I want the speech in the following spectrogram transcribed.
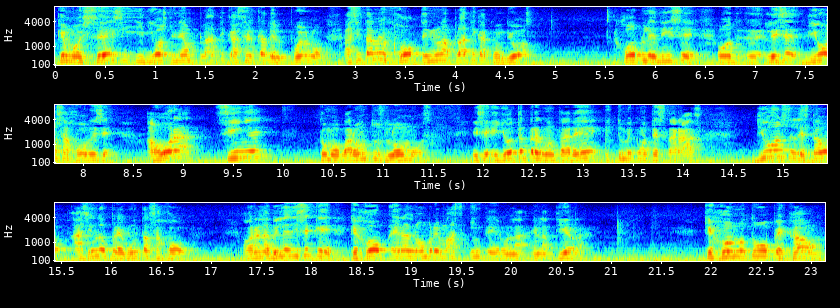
que Moisés y, Dios tenían plática acerca del pueblo. Así también Job tenía una plática con Dios. Job le dice, o eh, le dice Dios a Job, dice, ahora ciñe como varón tus lomos. Dice, y yo te preguntaré y tú me contestarás. Dios le estaba haciendo preguntas a Job. Ahora en la Biblia dice que, que Job era el hombre más íntegro en la, en la tierra. Que Job no tuvo pecado.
